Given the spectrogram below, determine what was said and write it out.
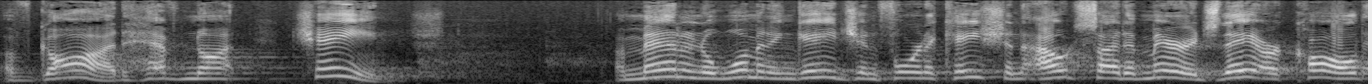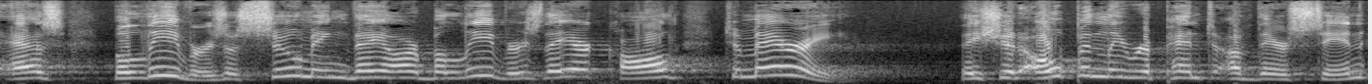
of God have not changed. A man and a woman engage in fornication outside of marriage. They are called as believers. Assuming they are believers, they are called to marry. They should openly repent of their sin.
